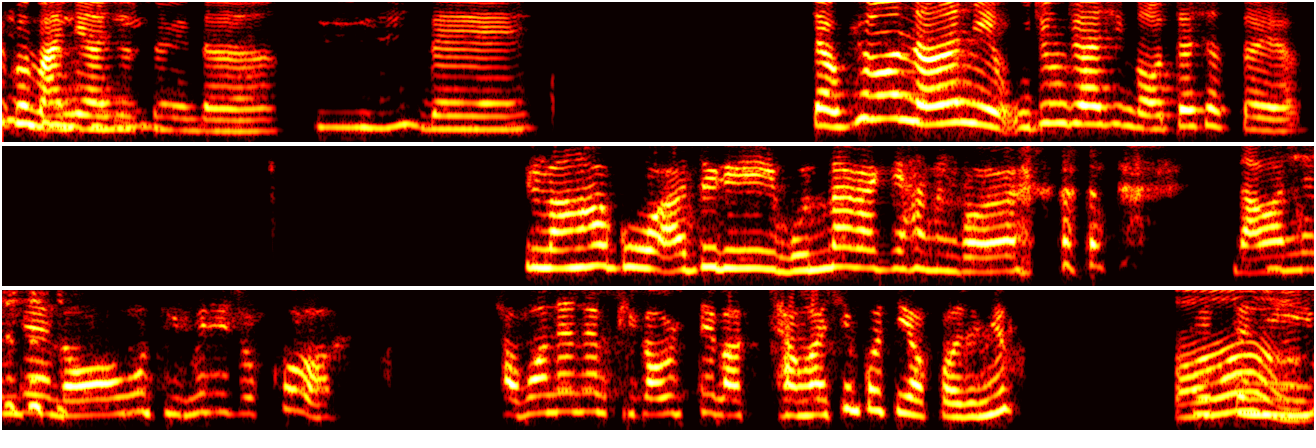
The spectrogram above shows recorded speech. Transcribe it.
수고 많이 하셨습니다. 네. 자, 효원 러너님, 우중주 하신 거 어떠셨어요? 신랑하고 아들이 못 나가게 하는 걸 나왔는데 너무 기분이 좋고 저번에는 비가 올 때 막 장화 신고 뛰었거든요. 아, 그랬더니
